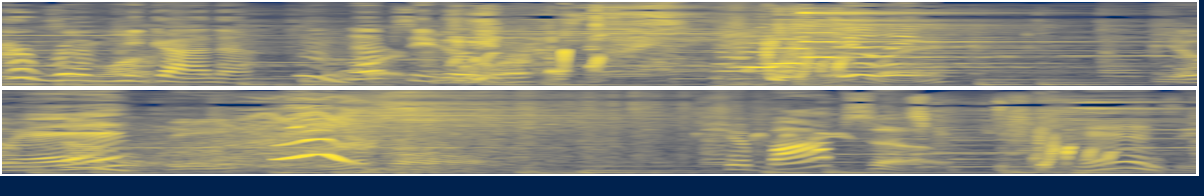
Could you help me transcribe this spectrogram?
Karamigana. Nepsi Doodle. Silly. Wed? Shabopso. Pansy.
